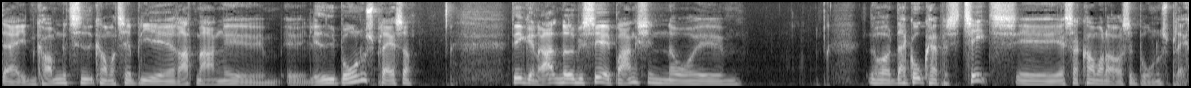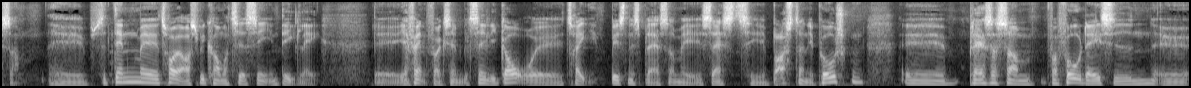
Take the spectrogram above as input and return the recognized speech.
der i den kommende tid kommer til at blive øh, ret mange øh, øh, ledige bonuspladser. Det er generelt noget, vi ser i branchen, når, øh, når der er god kapacitet, øh, ja, så kommer der også bonuspladser. Øh, så den øh, tror jeg også, vi kommer til at se en del af. Øh, jeg fandt for eksempel selv i går øh, tre businesspladser med SAS til Boston i påsken. Øh, pladser, som for få dage siden øh,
